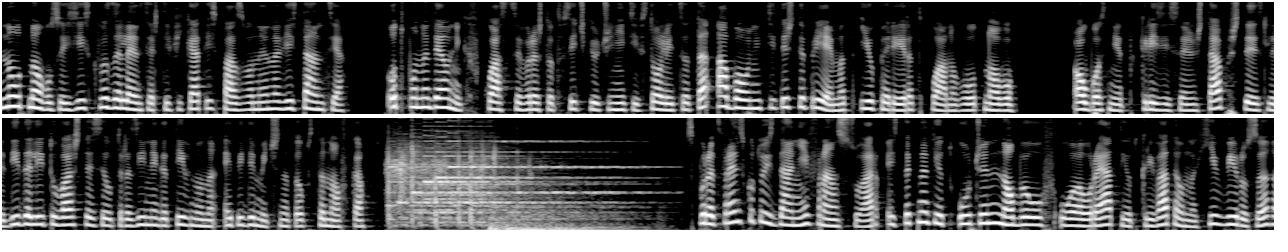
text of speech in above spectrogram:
но отново се изисква зелен сертификат и спазване на дистанция. От понеделник в клас се връщат всички ученици в столицата, а болниците ще приемат и оперират планово отново. Областният кризисен щаб ще следи дали това ще се отрази негативно на епидемичната обстановка. Според френското издание Франс Суар, изтъкнатият учен Нобелов лауреат и откривател на хив вируса,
